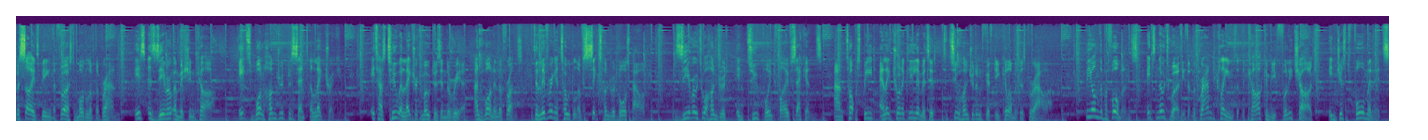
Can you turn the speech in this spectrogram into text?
besides being the first model of the brand, is a zero-emission car it's 100% electric. It has two electric motors in the rear and one in the front, delivering a total of 600 horsepower. 0 to 100 in 2.5 seconds, and top speed electronically limited to 250 km per hour. Beyond the performance, it's noteworthy that the brand claims that the car can be fully charged in just 4 minutes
